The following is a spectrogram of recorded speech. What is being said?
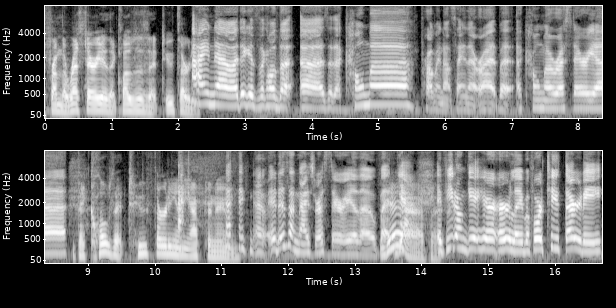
From the rest area that closes at 2:30. I know. I think it's called the, uh, is it Acoma? Probably not saying that right, but Acoma rest area. They close at 2:30 in the afternoon. I know. It is a nice rest area though, but yeah, Yeah, but- if you don't get here early before 2.30,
